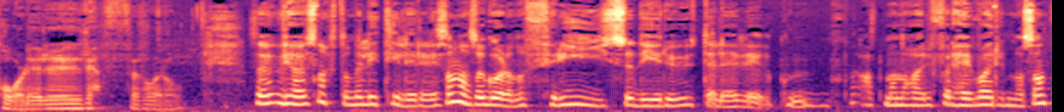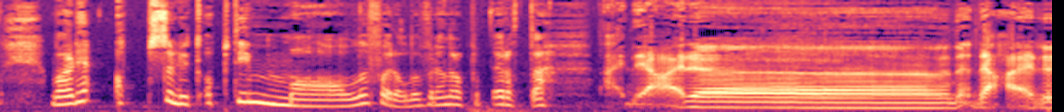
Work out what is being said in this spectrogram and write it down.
tåler røffe forhold. Så vi har jo snakket om det litt tidligere, liksom. Altså går det an å fryse dyr ut, eller mm, at man har for høy varme og sånn. Hva er det absolutt optimale forholdet for en rotte? Nei, det er øh, det, er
